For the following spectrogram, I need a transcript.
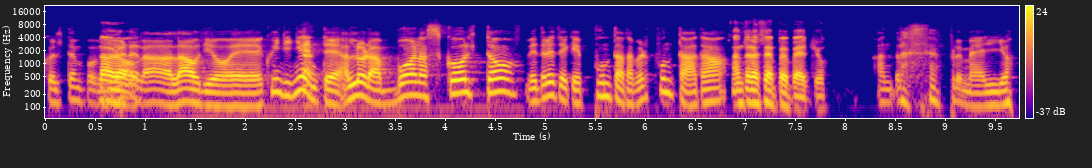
Col tempo No, no. migliorerà l'audio e quindi niente, allora buon ascolto, vedrete che puntata per puntata Andrà sempre peggio. andrà sempre meglio.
